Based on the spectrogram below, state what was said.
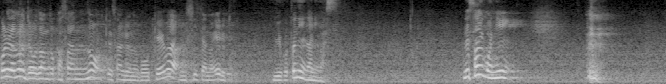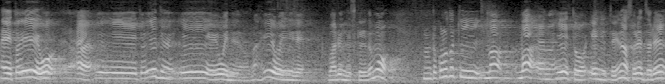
これらの乗算と加算の計算量の合計は θ の L ということになります。で、最後に、えっと A を、あえー、と A, で A を N でなのかな A を N で割るんですけれども、うん、と この時は、まあ、の A と N というのはそれぞれ、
